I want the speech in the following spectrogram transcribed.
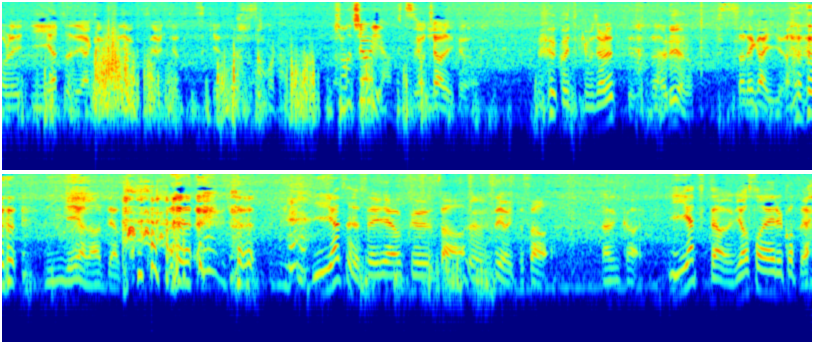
俺いいやつでやけど性欲強いってやつ好きやそうな気持ち悪いやん普通気持ち悪いけど。こいつ気持ち悪いってなるやろ。それがいいよ。人間やなってやっぱ。いいやつで性欲さ、うん。強いってさなんかいいやつってよそえることや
